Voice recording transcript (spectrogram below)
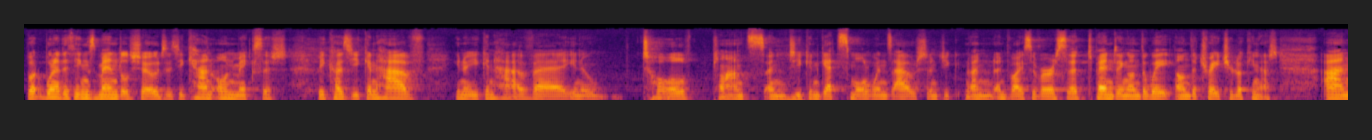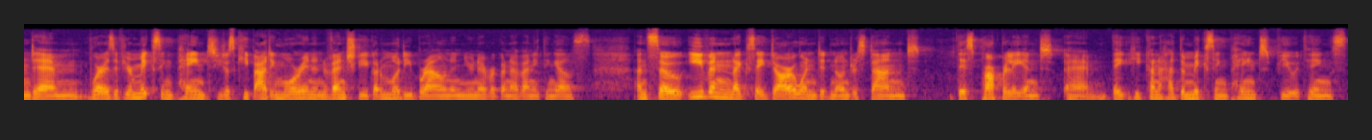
But one of the things Mendel showed is you can unmix it because you can have, you know, you can have, uh, you know, tall plants and you can get small ones out and, you, and and vice versa depending on the way on the trait you're looking at. And um, whereas if you're mixing paint you just keep adding more in and eventually you got a muddy brown and you're never going to have anything else. And so even like say Darwin didn't understand this properly and um, they, he kind of had the mixing paint view of things.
